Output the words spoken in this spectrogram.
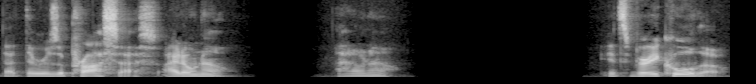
that there is a process. I don't know. I don't know. It's very cool though.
